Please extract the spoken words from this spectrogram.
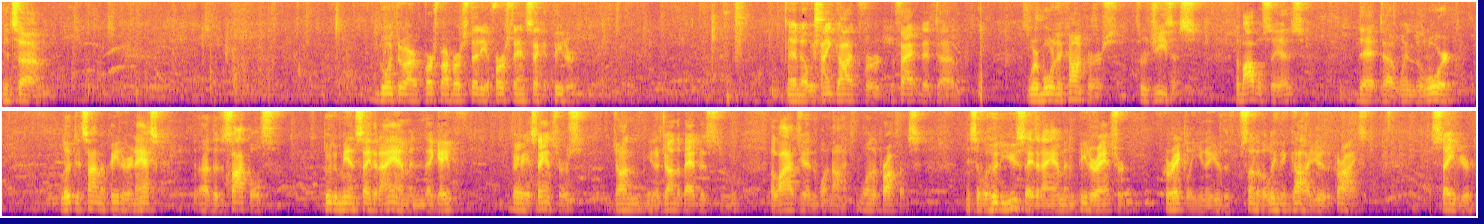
It's um, going through our verse by verse study of First and Second Peter, and uh, we thank God for the fact that um, we're more than conquerors through Jesus. The Bible says that uh, when the Lord looked at Simon Peter and asked uh, the disciples, "Who do men say that I am?" and they gave various answers. John, you know, John the Baptist, Elijah, and whatnot, one of the prophets. He said, "Well, who do you say that I am?" And Peter answered correctly, "You know, you're the Son of the living God. You're the Christ, Savior."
